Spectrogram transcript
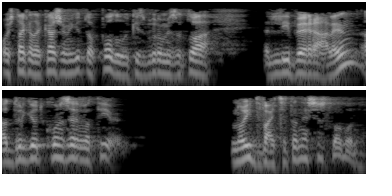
може така да кажем, меѓутоа подолу ќе изборуваме за тоа, либерален, а другиот конзервативен. Но и двајцата не се слободни.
